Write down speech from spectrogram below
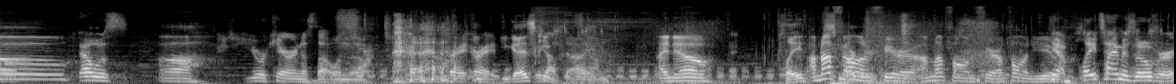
Oh. That was. Ah, You were carrying us that one though. all right, all right. You guys We keep dying. I know. Played. I'm not smarter. following fear. I'm not following fear. I'm following you. Yeah, playtime is over.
